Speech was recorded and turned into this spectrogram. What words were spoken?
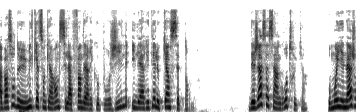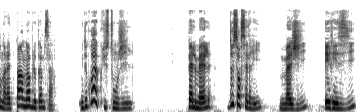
À partir de 1440, c'est la fin des haricots pour Gilles, il est arrêté le 15 septembre. Déjà, ça c'est un gros truc. Hein. Au Moyen Âge, on n'arrête pas un noble comme ça. Mais de quoi accuse-t-on Gilles? Pêle-mêle, de sorcellerie, magie, hérésie,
